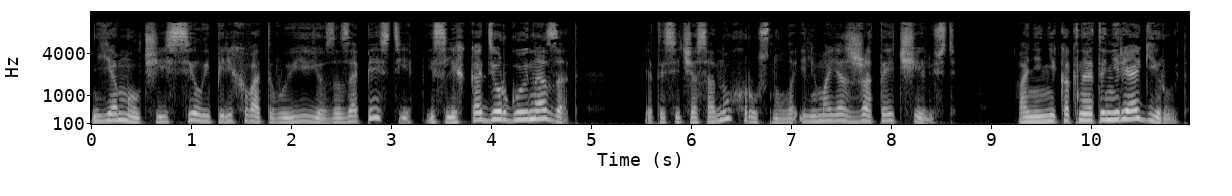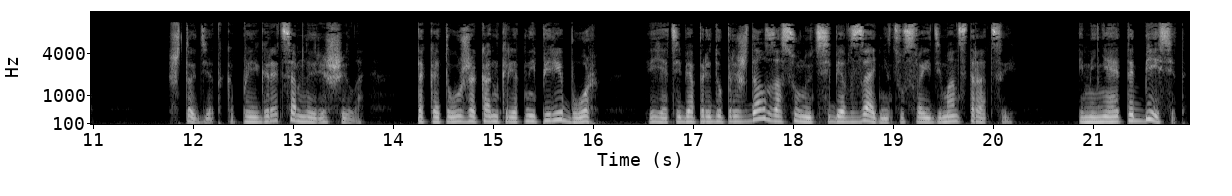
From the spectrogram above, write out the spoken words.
Я молча и силой перехватываю ее за запястье и слегка дергаю назад. Это сейчас оно хрустнуло или моя сжатая челюсть? Они никак на это не реагируют. Что, детка, поиграть со мной решила? Так это уже конкретный перебор. И я тебя предупреждал засунуть себе в задницу свои демонстрации. И меня это бесит.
